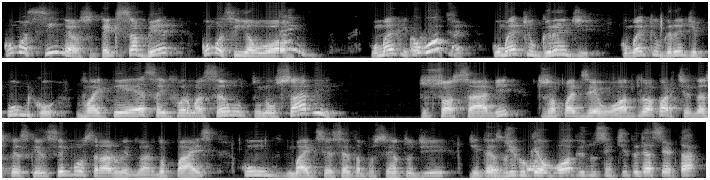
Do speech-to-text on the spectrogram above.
Como assim, Nelson? Tem que saber. Como assim é o óbvio? Tem. Como é que, é o óbvio. Como é que o grande, como é que o grande público vai ter essa informação? Tu não sabe. Tu só sabe, tu só pode dizer o óbvio a partir das pesquisas que sempre mostraram o Eduardo Paes com mais de 60% de, de intenção. Eu digo que é o óbvio no sentido de acertar.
